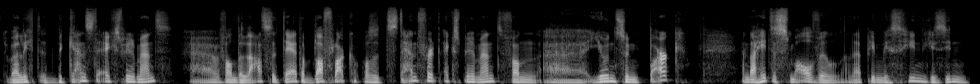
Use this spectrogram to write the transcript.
wellicht het bekendste experiment eh, van de laatste tijd op dat vlak was het Stanford-experiment van Joon Park. En dat heette Smallville. En dat heb je misschien gezien.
